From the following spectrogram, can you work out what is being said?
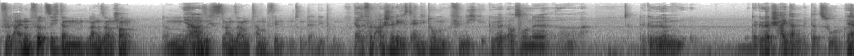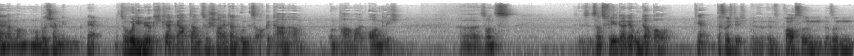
für, Mit 41 dann langsam schon. Dann Ja. kann man sich langsam zusammenfinden zum Dandytum. also für ein anständiges Dandytum, finde ich, gehört auch so eine, äh, da gehören, da gehört Scheitern mit dazu. Also Ja. man, man, man muss schon die, Ja. sowohl die Möglichkeit gehabt haben zu scheitern und es auch getan haben. Und ein paar Mal ordentlich. Äh, sonst, sonst fehlt da der Unterbau. Ja, das ist richtig. Es, es braucht so ein, so ein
